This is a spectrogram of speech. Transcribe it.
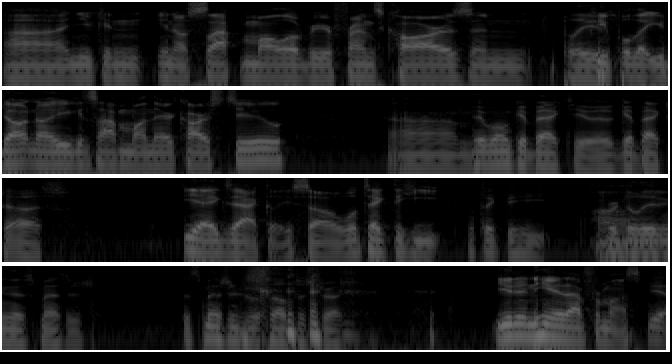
Uh, and you can you know slap them all over your friends' cars and Please. people that you don't know. You can slap them on their cars too. Um, It won't get back to you. It'll get back to us. Yeah, exactly. So we'll take the heat. We'll take the heat. We're Um, deleting this message. This message will self-destruct. You didn't hear that from us, yeah.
